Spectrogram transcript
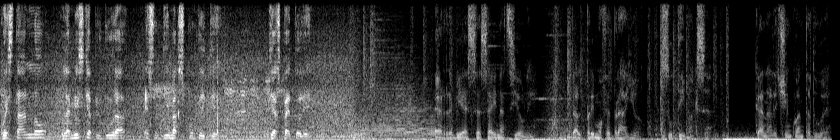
Quest'anno la mischia più dura è su dmax.it. Ti aspetto lì. RBS 6 Nazioni. Dal 1 febbraio su Dimax. Canale 52.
